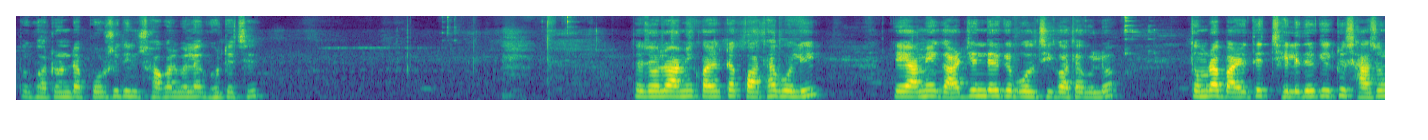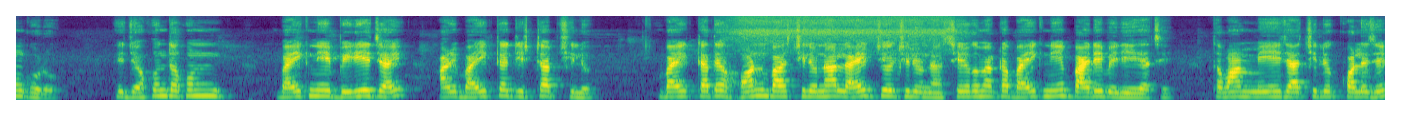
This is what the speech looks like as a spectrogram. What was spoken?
তো ঘটনাটা পরশু দিন সকালবেলা ঘটেছে। তো চলো আমি কয়েকটা কথা বলি, যে আমি গার্জেনদেরকে বলছি কথাগুলো। তোমরা বাড়িতে ছেলেদেরকে একটু শাসন করো, যে যখন তখন বাইক নিয়ে বেরিয়ে যায় আর বাইকটা ডিস্টার্ব ছিল বাইকটাতে হর্ন বাজছিল না, লাইট জ্বলছিল না, সেরকম একটা বাইক নিয়ে বাইরে বেরিয়ে গেছে। তো আমার মেয়ে যাচ্ছিল কলেজে।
